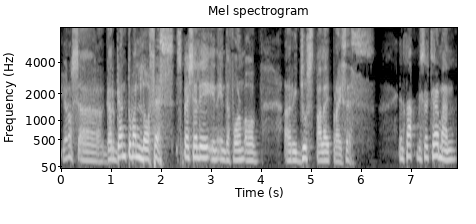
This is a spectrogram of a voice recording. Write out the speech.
you know, sa gargantuan losses, especially in, in the form of uh, reduced palay prices. In fact, Mr. Chairman,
